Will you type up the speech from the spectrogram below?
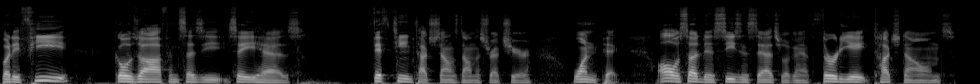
But if he goes off and says he say he has 15 touchdowns down the stretch here, one pick, all of a sudden his season stats are looking at 38 touchdowns,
